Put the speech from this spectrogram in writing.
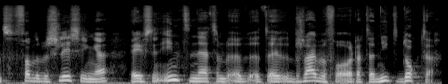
van de beslissingen heeft een internet het, besluit bevoordeeld en niet de dokter.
